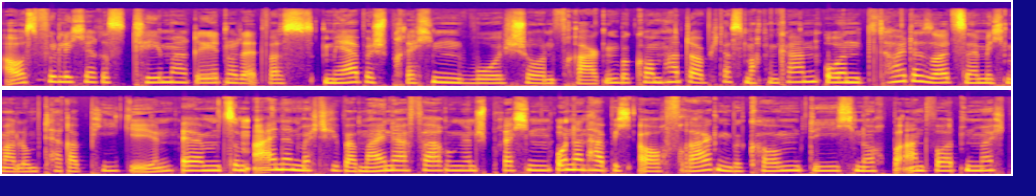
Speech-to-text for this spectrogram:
ausführlicheres Thema reden oder etwas mehr besprechen, wo ich schon Fragen bekommen hatte, ob ich das machen kann. Und heute soll es nämlich mal um Therapie gehen. Ähm, zum einen möchte ich über meine Erfahrungen sprechen und dann habe ich auch Fragen bekommen, die ich noch beantworten möchte.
